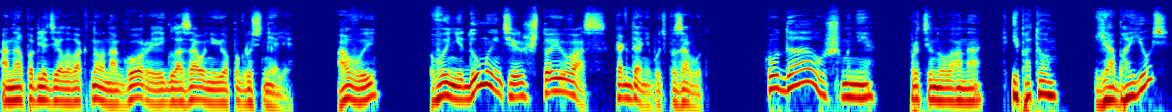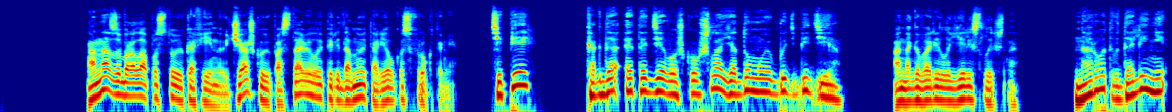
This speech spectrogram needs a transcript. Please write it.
Она поглядела в окно на горы, и глаза у нее погрустнели. «А вы? Вы не думаете, что и вас когда-нибудь позовут?» «Куда уж мне?» — протянула она. «И потом, я боюсь. Она забрала пустую кофейную чашку и поставила передо мной тарелку с фруктами. «Теперь, когда эта девушка ушла, я думаю быть беде», — она говорила еле слышно. «Народ в долине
